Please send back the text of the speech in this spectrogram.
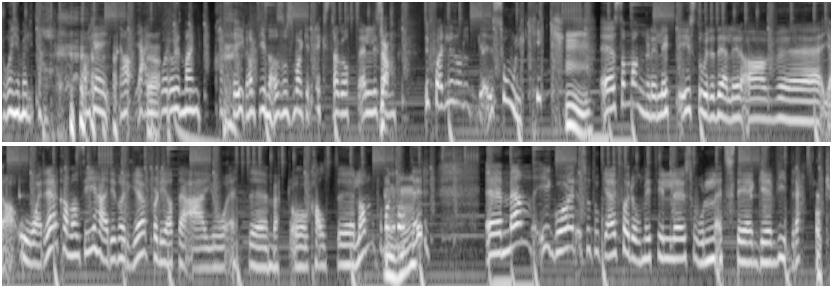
blå himmel, ja, ok, ja, jeg Ja. går og meg en kaffe i kantina som smaker ekstra godt. Eller liksom, Du får litt sånn solkick Mm. eh, som mangler litt i store deler av eh, ja, året, kan man si, her i Norge. Fordi at det er jo et eh, mørkt og kaldt eh, land på mange Mhm. måter. Eh, Men i går så tok jeg forholdet mitt til eh, solen et steg eh, videre. OK.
